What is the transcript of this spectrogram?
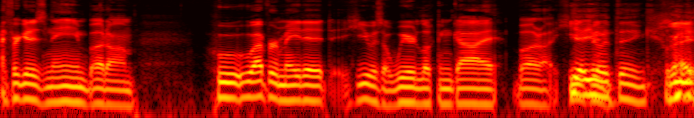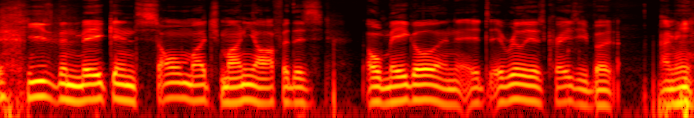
I forget his name but um who whoever made it he was a weird looking guy but uh, he's Yeah, you been- would think, he- right? he's been making so much money off of this Omegle and it it really is crazy but I mean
